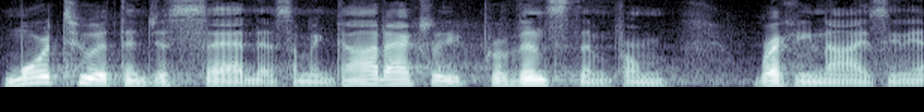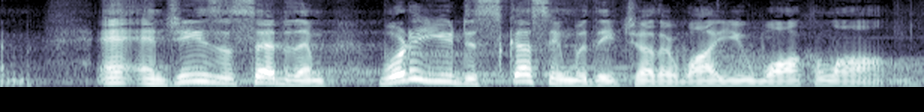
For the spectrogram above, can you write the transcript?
More to it than just sadness. I mean, God actually prevents them from recognizing him. And, and Jesus said to them, What are you discussing with each other while you walk along?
